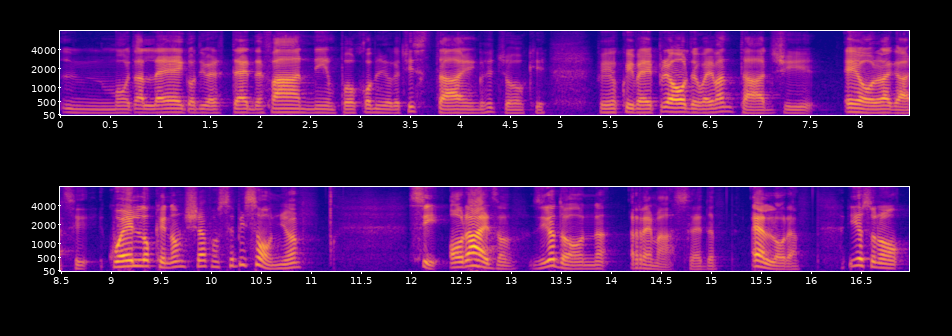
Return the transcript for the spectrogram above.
il modalità Lego divertente, funny, un po' comico che ci sta in questi giochi. Qui vai pre-order, vai vantaggi. E ora, ragazzi, quello che non c'è fosse bisogno. Sì, Horizon Zero Dawn Remastered. E allora, io sono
